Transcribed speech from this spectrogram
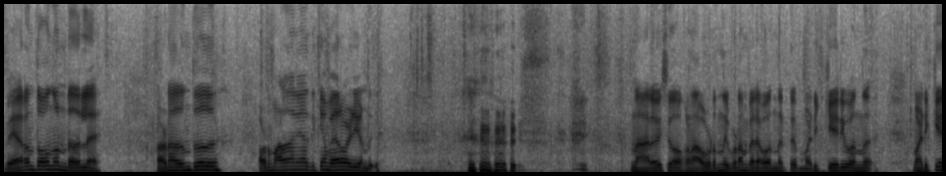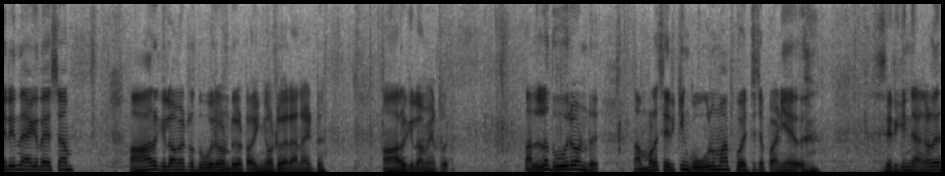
വേറെ തോന്നുന്നുണ്ട് അതല്ലേ? അവിടെ അതെന്തോ അത്? അവിടെ മഴ നനയാതിരിക്കാൻ വേറെ വഴിയുണ്ട്. ഒന്ന് ആലോചിച്ച് നോക്കണം. അവിടെ നിന്ന് ഇവിടം വരെ വന്നിട്ട് മടിക്കേരി വന്ന് മടിക്കേരിന്ന് ഏകദേശം ആറ് കിലോമീറ്റർ ദൂരമുണ്ട് കേട്ടോ ഇങ്ങോട്ട് വരാനായിട്ട്. ആറ് കിലോമീറ്റർ. നല്ല ദൂരമുണ്ട്. നമ്മളെ ശരിക്കും ഗൂഗിൾ മാപ്പ് പറ്റിച്ച പണിയായത് ശരിക്കും ഞങ്ങൾ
